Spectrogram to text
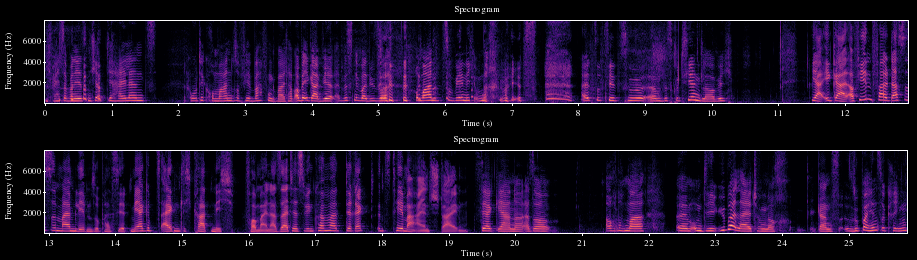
Ich weiß aber jetzt nicht, ob die Highlands Erotik-Romane so viel Waffengewalt haben. Aber egal, wir wissen über diese Romane zu wenig, um darüber jetzt allzu viel zu ähm, diskutieren, glaube ich. Ja, egal. Auf jeden Fall, das ist in meinem Leben so passiert. Mehr gibt's eigentlich gerade nicht von meiner Seite. Deswegen können wir direkt ins Thema einsteigen. Sehr gerne. Also auch nochmal, ähm, um die Überleitung noch ganz super hinzukriegen.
